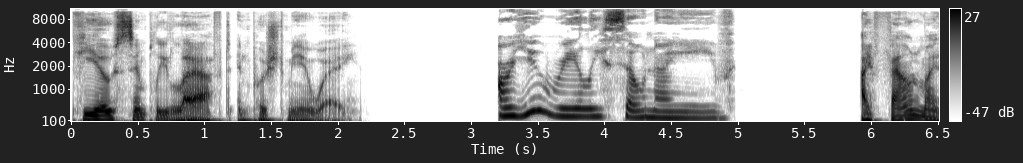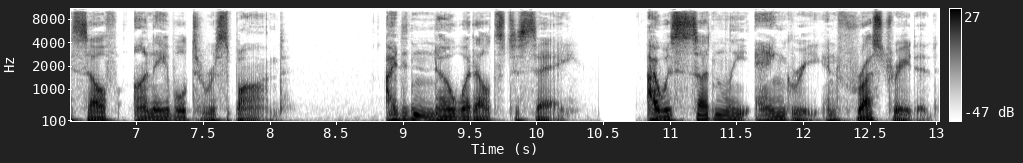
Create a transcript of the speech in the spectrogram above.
Kio simply laughed and pushed me away. Are you really so naive? I found myself unable to respond. I didn't know what else to say. I was suddenly angry and frustrated.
